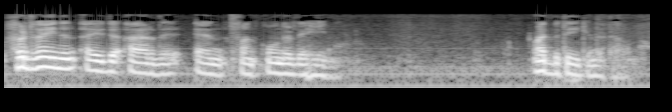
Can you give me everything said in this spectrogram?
verdwijnen uit de aarde en van onder de hemel. Wat betekent dat allemaal?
